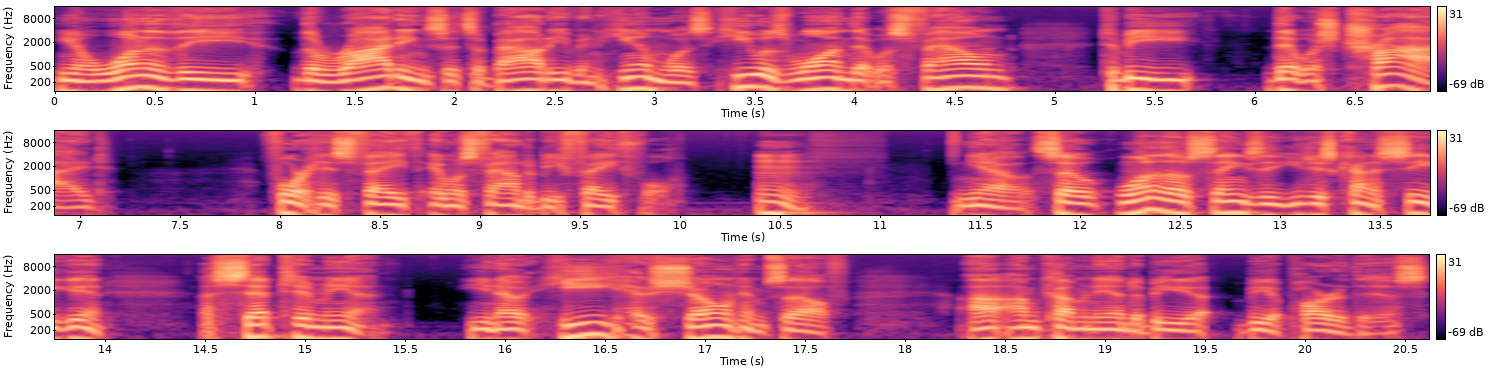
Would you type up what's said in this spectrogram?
You know, one of the the writings that's about even him was he was one that was found to be that was tried for his faith and was found to be faithful. Mm. You know, so one of those things that you just kind of see again, accept him in. You know, he has shown himself. I, I'm coming in to be a, be a part of this.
